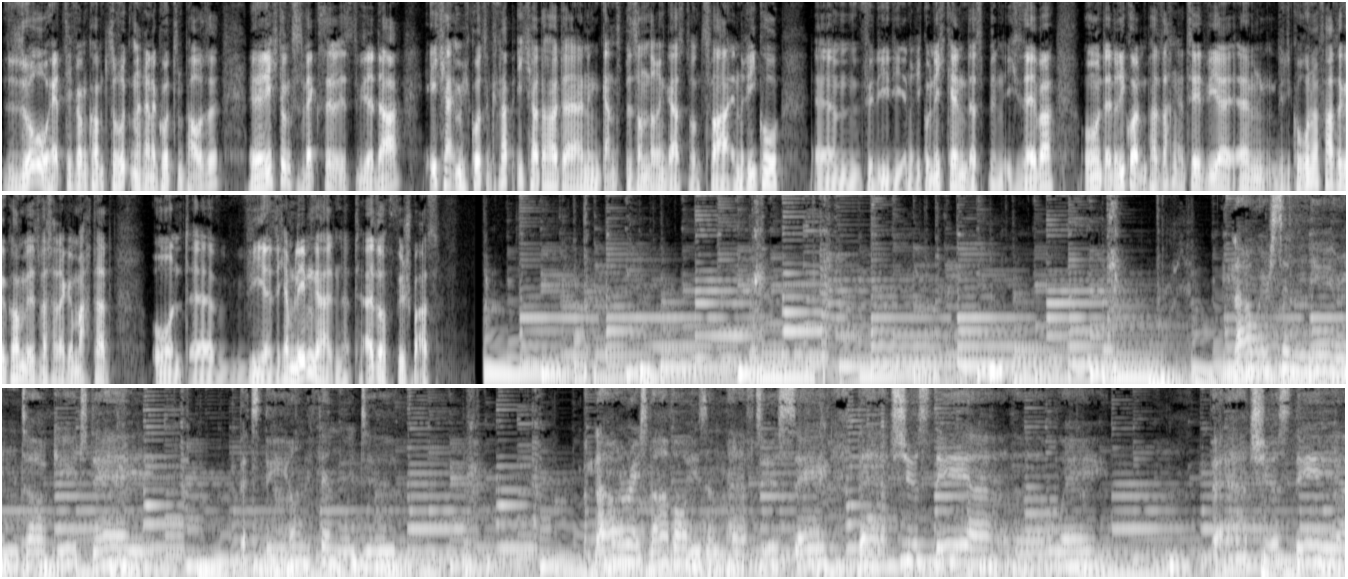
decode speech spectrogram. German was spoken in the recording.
So, herzlich willkommen zurück nach einer kurzen Pause. Richtungswechsel ist wieder da. Ich halte mich kurz und knapp. Ich hatte heute einen ganz besonderen Gast und zwar Enrico. Ähm, für die, die Enrico nicht kennen, das bin ich selber. Und Enrico hat ein paar Sachen erzählt, wie er ähm, durch die Corona-Phase gekommen ist, was er da gemacht hat und äh, wie er sich am Leben gehalten hat. Also, viel Spaß. We're sitting here and talk each day. That's the only thing we do. But now I raise my voice and have to say that I choose the other way. That I choose the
